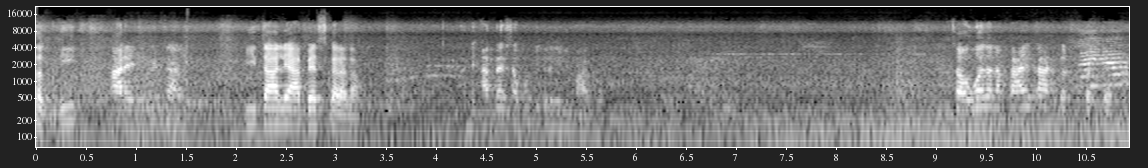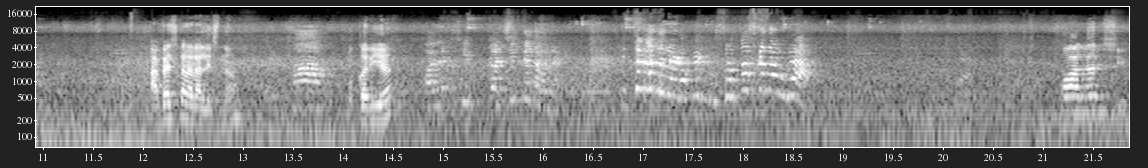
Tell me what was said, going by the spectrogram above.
सगळी अरेंजमेंट झाली. इथं आले अभ्यास करायला. आणि अभ्यास टाकून तिकडे गेली मागं. चौघा जण काय कांड करत पटकन. अभ्यास करायला आलीस ना? हा. मग करूया स्कॉलरशिप स्कॉलरशिप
